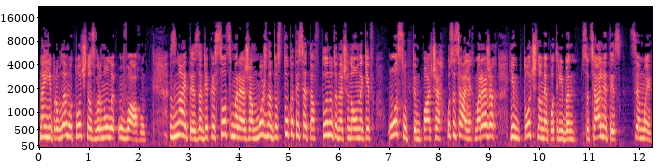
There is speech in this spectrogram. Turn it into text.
на її проблему точно звернули увагу. Знайте, завдяки соцмережам можна достукатися та вплинути на чиновників. Осуд, тим паче, у соціальних мережах їм точно не потрібен. Соціальний тиск це ми.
